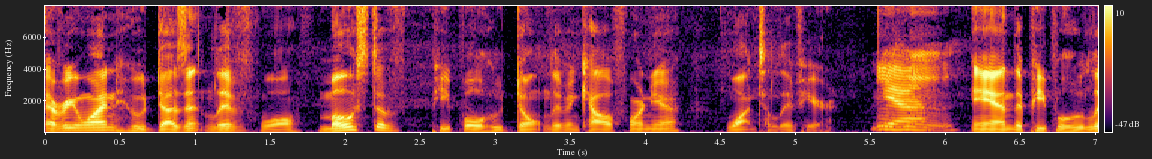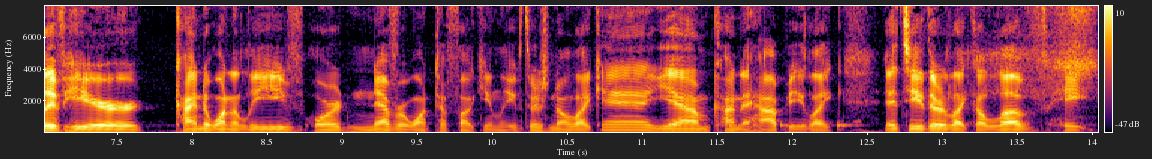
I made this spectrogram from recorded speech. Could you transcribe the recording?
everyone who doesn't live well, most of people who don't live in California want to live here. Yeah. and the people who live here kind of want to leave or never want to fucking leave. There's no like, eh, yeah, I'm kind of happy. Like it's either like a love hate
